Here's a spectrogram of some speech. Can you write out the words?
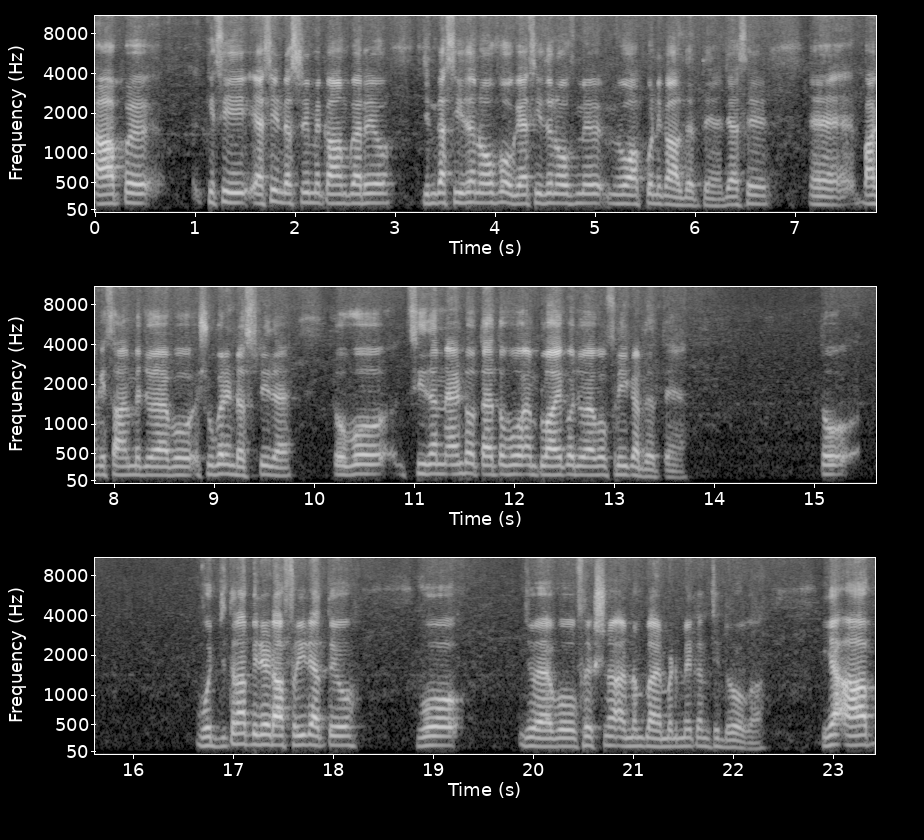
आप किसी ऐसी इंडस्ट्री में काम कर रहे हो, जिनका सीज़न ऑफ़ हो गया सीज़न ऑफ़ में वो आपको निकाल देते हैं। जैसे पाकिस्तान में जो है वो शुगर इंडस्ट्रीज़ है तो वो सीज़न एंड होता है तो वो एम्प्लॉय को जो है वो फ्री कर देते हैं। तो वो जितना पीरियड आप फ्री रहते हो, वो जो है वो फ्रिक्शनल अनएम्प्लॉयमेंट में कंसिडर होगा। या आप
